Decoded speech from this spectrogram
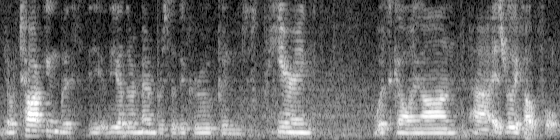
you know, talking with the, the other members of the group and just hearing what's going on uh, is really helpful.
